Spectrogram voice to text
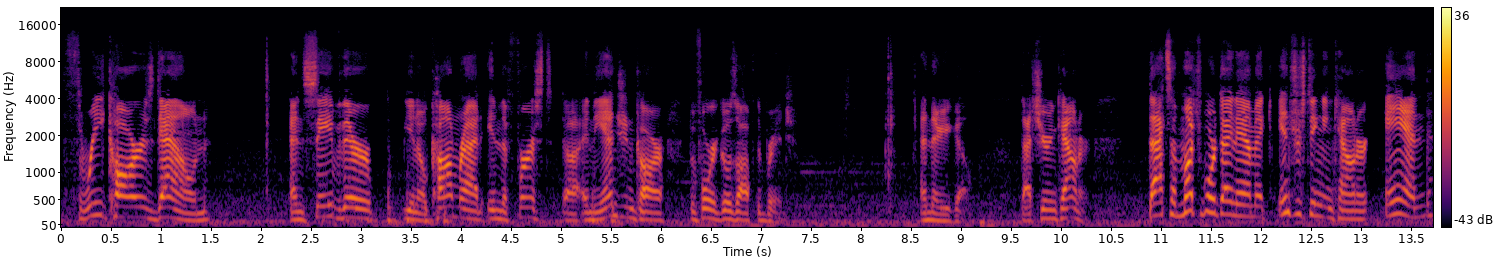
three cars down and save their you know comrade in the first uh, in the engine car before it goes off the bridge. And there you go. That's your encounter. That's a much more dynamic, interesting encounter, and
